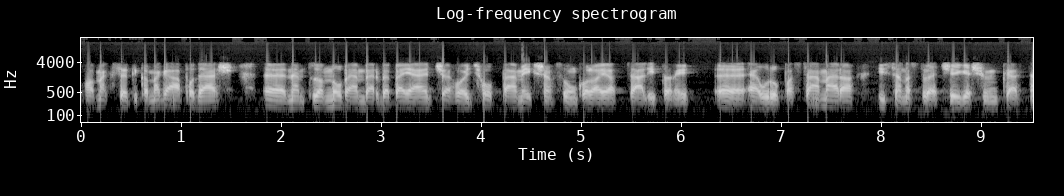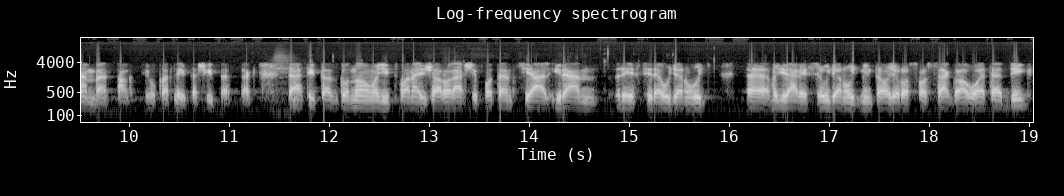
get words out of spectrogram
ha megszületik a megállapodás, nem tudom, novemberbe bejelentse, hogy hoppá, mégsem fogunk olajat szállítani Európa számára, hiszen a szövetségesünkkel szemben szankciókat létesítettek. Tehát itt azt gondolom, hogy itt van egy zsarolási potenciál Irán részére ugyanúgy, vagy Irán részére ugyanúgy, mint ahogy Oroszországgal volt eddig.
